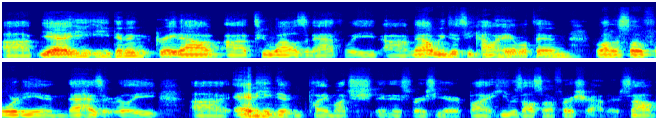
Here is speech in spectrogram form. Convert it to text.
uh, yeah, he, he didn't grade out uh, too well as an athlete. Um, now we did see Kyle Hamilton run a slow 40, and that hasn't really. Uh, and he didn't play much in his first year, but he was also a first rounder. So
